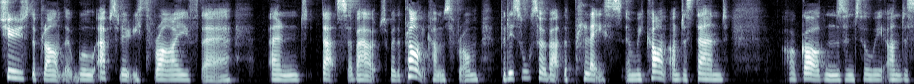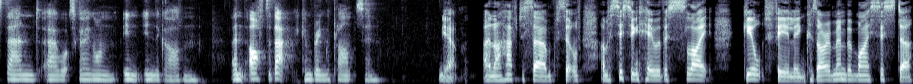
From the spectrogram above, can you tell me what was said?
choose the plant that will absolutely thrive there. And that's about where the plant comes from, but it's also about the place. And we can't understand our gardens until we understand uh, what's going on in, in the garden. And after that, we can bring the plants in. Yeah. And I have to say, I'm sort of I'm sitting here with a slight guilt feeling because I remember my sister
